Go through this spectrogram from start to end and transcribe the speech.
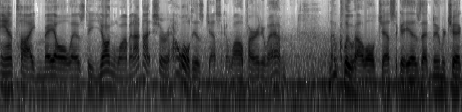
anti-male as the young woman. I'm not sure how old is Jessica Wildfire anyway. I have no clue how old Jessica is. That doomer chick.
